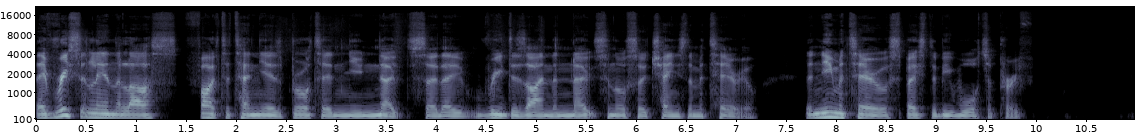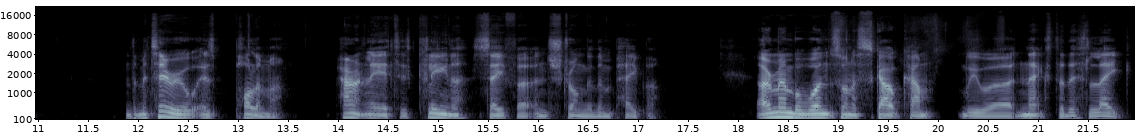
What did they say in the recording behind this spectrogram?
They've recently, in the last five to 10 years, brought in new notes. So they redesigned the notes and also changed the material. The new material is supposed to be waterproof. The material is polymer. Apparently, it is cleaner, safer, and stronger than paper. I remember once on a scout camp, we were next to this lake,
